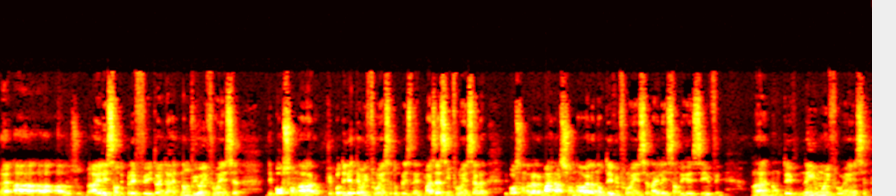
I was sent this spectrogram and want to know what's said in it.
né? A, a, a, a, eleição de prefeito, ainda a gente não viu a influência de Bolsonaro, que poderia ter uma influência do presidente, mas essa influência ela, de Bolsonaro ela é mais nacional, ela não teve influência na eleição de Recife, né? não teve nenhuma influência.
